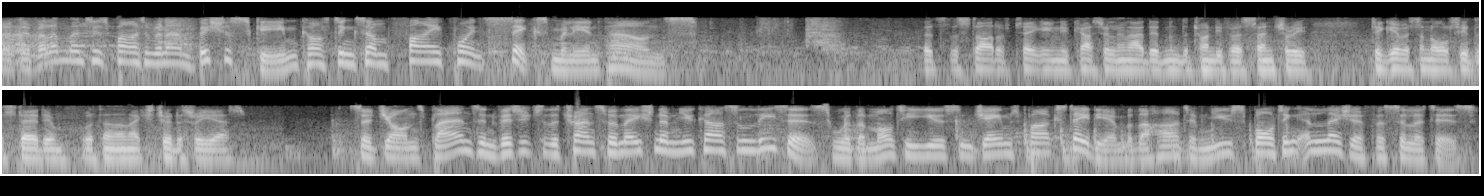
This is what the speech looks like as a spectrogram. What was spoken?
The development is part of an ambitious scheme costing some £5.6 million. It's the start of taking Newcastle United into the 21st century to give us an all-seater stadium within the next two to three years. Sir John's plans envisage the transformation of Newcastle Leazes with a multi-use St James Park Stadium at the heart of new sporting and leisure facilities.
